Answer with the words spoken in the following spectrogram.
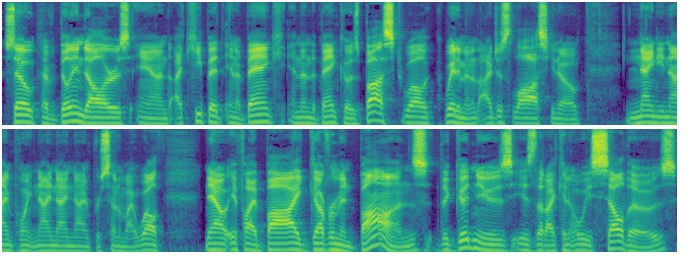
So, I have a billion dollars and I keep it in a bank and then the bank goes bust. Well, wait a minute, I just lost, you know, 99.999% of my wealth. Now, if I buy government bonds, the good news is that I can always sell those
